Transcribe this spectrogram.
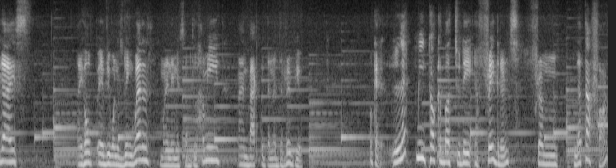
guys, I hope everyone is doing well. My name is Abdul Hameed. I'm back with another review. Okay, let me talk about today a fragrance from Lattafa.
